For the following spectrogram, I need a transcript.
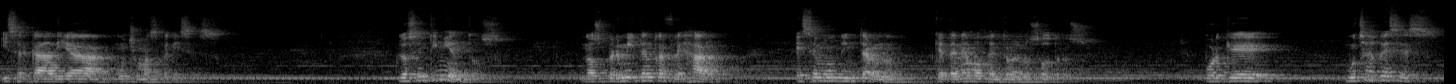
y ser cada día mucho más felices. Los sentimientos nos permiten reflejar ese mundo interno que tenemos dentro de nosotros. Porque muchas veces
